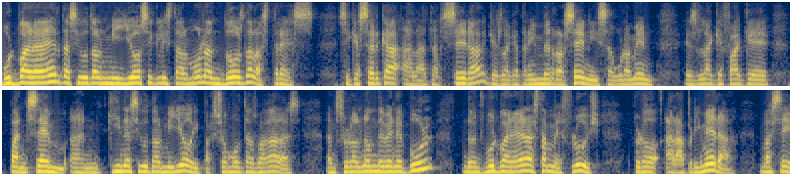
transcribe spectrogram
Wout van Aert ha sigut el millor ciclista del món en dos de les tres. Sí que és cert que a la tercera, que és la que tenim més recent i segurament és la que fa que pensem en quin ha sigut el millor i per això moltes vegades ens surt el nom de Benepul, doncs Wout van Aert ha estat més fluix. Però a la primera va ser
